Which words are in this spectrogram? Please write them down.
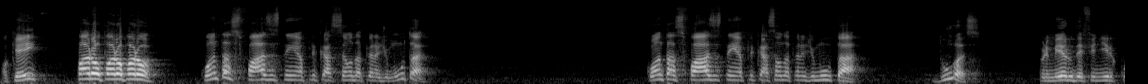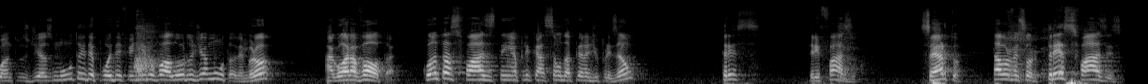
Ok? Parou, parou, parou. Quantas fases tem a aplicação da pena de multa? Quantas fases tem a aplicação da pena de multa? Duas. Primeiro definir quantos dias multa e depois definir o valor do dia multa, lembrou? Agora volta. Quantas fases tem a aplicação da pena de prisão? Três. Trifásico. Certo? Tá, professor? Três fases.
